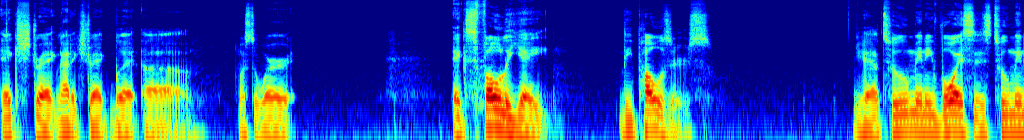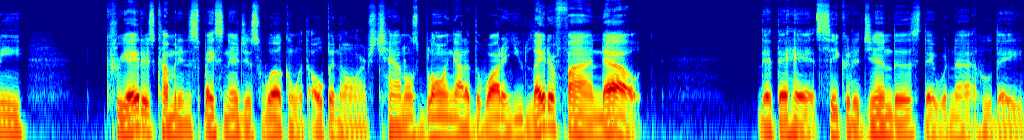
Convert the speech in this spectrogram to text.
extract, not extract, but uh, what's the word? Exfoliate the posers. You have too many voices, too many creators coming into space, and they're just welcome with open arms, channels blowing out of the water. You later find out that they had secret agendas. They were not who they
